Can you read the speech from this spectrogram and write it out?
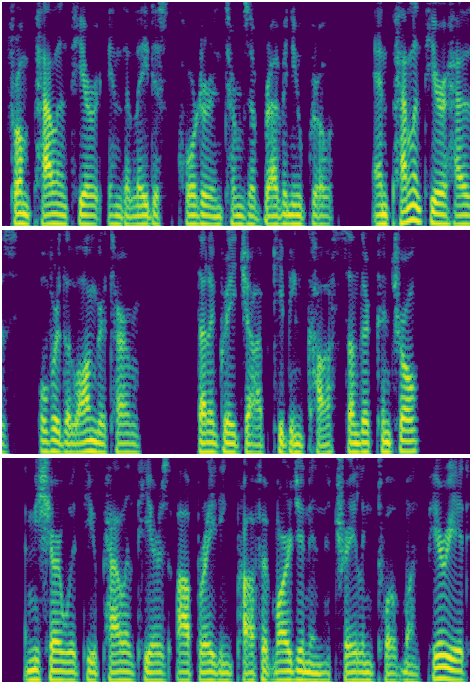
from Palantir in the latest quarter in terms of revenue growth. And Palantir has over the longer term, done a great job keeping costs under control. Let me share with you Palantir's operating profit margin in the trailing 12 month period.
